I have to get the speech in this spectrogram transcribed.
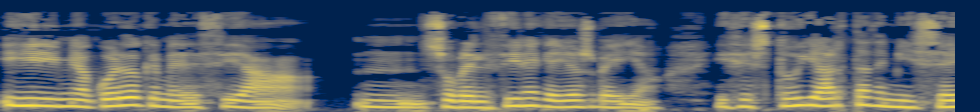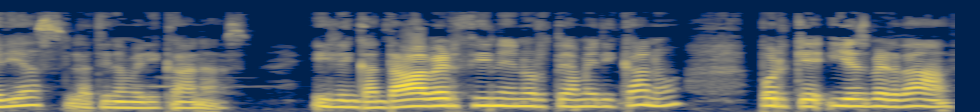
y me acuerdo que me decía, mm, sobre el cine que ellos veían. Y dice, estoy harta de mis series latinoamericanas y le encantaba ver cine norteamericano porque, y es verdad,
